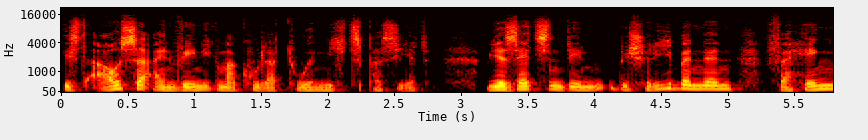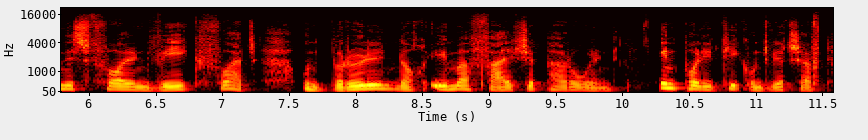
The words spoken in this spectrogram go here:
ist außer ein wenig Makulatur nichts passiert. Wir setzen den beschriebenen, verhängnisvollen Weg fort und brüllen noch immer falsche Parolen in Politik und Wirtschaft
